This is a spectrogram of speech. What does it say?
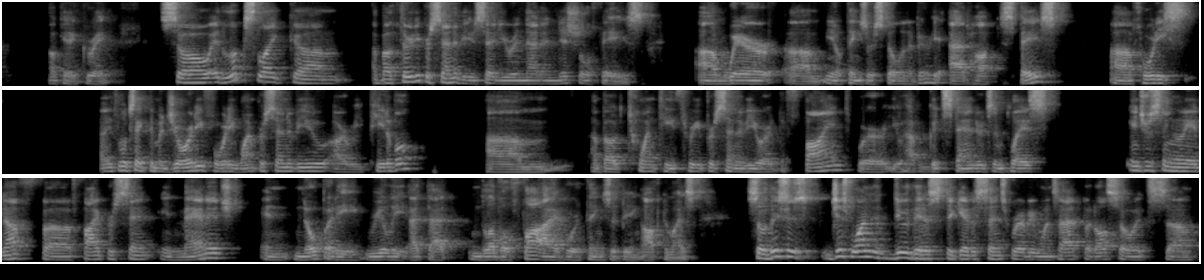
Okay, great. So it looks like um, about 30% of you said you're in that initial phase um, where, um, you know, things are still in a very ad hoc space. Uh, 40, it looks like the majority, 41% of you are repeatable. Um, about 23% of you are defined, where you have good standards in place. Interestingly enough, uh, 5% in managed, and nobody really at that level five where things are being optimized. So this is just wanted to do this to get a sense where everyone's at, but also it's um,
